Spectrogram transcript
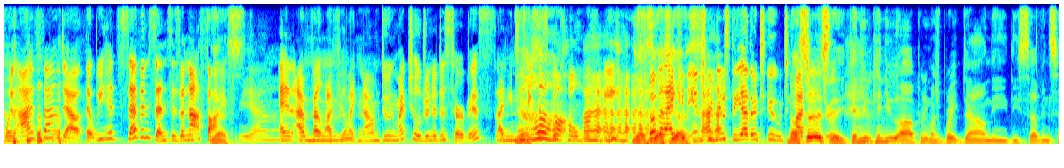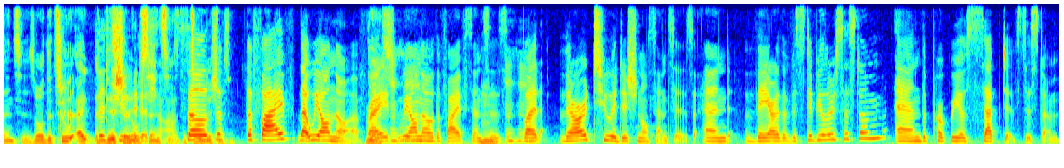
when I found out that we had seven senses and not five. Yes. Yeah. And I felt I feel mm-hmm. like now I'm doing my children a disservice. I need to take this book home with me Yes, so that yes, I can introduce the other two to no, my seriously, children. can you can you uh, pretty much break down the the seven senses or the two a- The two additional additional. senses? The two So additional. the, the five that we all know of, right? Yes. We all mm-hmm. know the five senses, mm-hmm. but there are two additional senses, and they are the vestibular system and the proprioceptive system.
